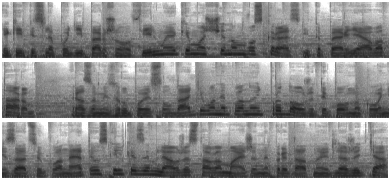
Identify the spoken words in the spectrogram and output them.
який після подій першого фільму якимось чином воскрес і тепер є аватаром. Разом із групою солдатів вони планують продовжити повну колонізацію планети, оскільки Земля вже стала майже непридатною для життя.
